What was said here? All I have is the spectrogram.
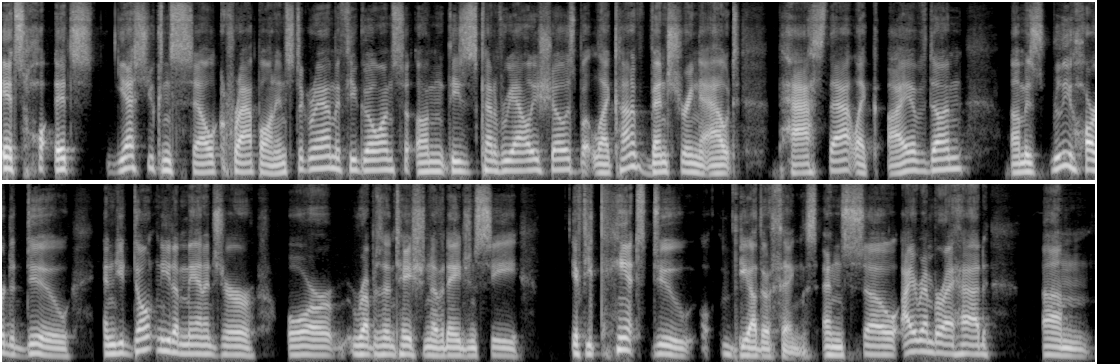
it's it's yes you can sell crap on instagram if you go on on these kind of reality shows but like kind of venturing out past that like i have done um, is really hard to do and you don't need a manager or representation of an agency if you can't do the other things and so i remember i had um,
